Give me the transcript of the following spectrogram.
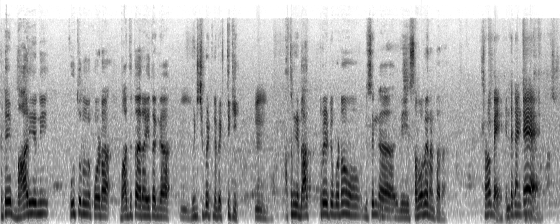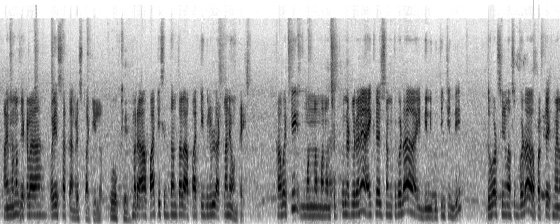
అంటే భార్యని కూతురులను కూడా బాధ్యతారహితంగా విడిచిపెట్టిన వ్యక్తికి. అతనికి డాక్టరేట్ ఇవ్వడం నిజంగా ఇది సబమేనంటారా సబబే. ఎందుకంటే ఆయన ఉన్నది ఇక్కడ వైఎస్ఆర్ కాంగ్రెస్ పార్టీలో. ఓకే. మరి ఆ పార్టీ సిద్ధాంతాలు ఆ పార్టీ విలువలు అట్లానే ఉంటాయి. కాబట్టి మొన్న మనం చెప్పుకున్నట్లుగానే ఐక్యరాజ్య సమితి కూడా దీన్ని గుర్తించింది. దువాడ శ్రీనివాసుకు కూడా ప్రత్యేకమైన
